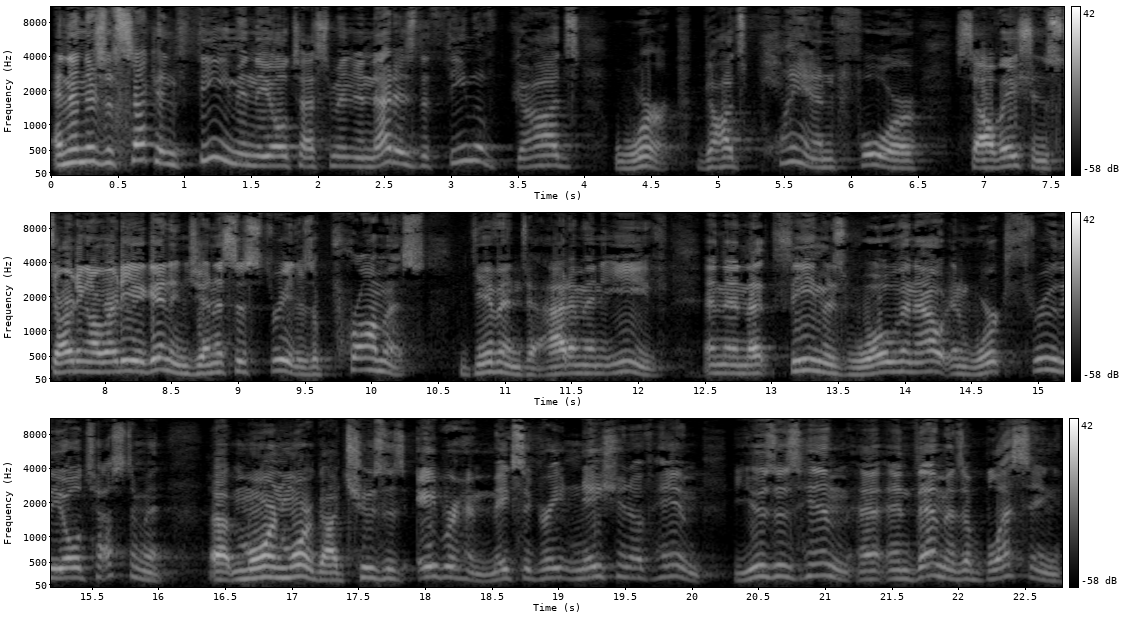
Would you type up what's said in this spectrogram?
And then there's a second theme in the Old Testament, and that is the theme of God's work, God's plan for salvation. Starting already again in Genesis 3, there's a promise given to Adam and Eve. And then that theme is woven out and worked through the Old Testament uh, more and more, God chooses Abraham, makes a great nation of him, uses him and them as a blessing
